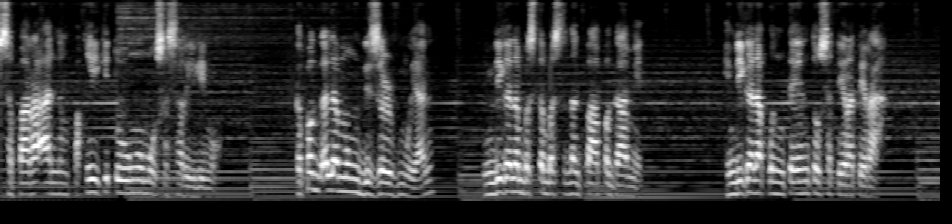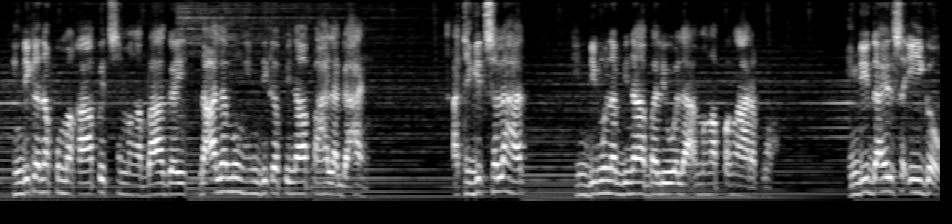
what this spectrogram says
sa paraan ng pakikitungo mo sa sarili mo. Kapag alam mong deserve mo yan, hindi ka na basta-basta nagpapagamit. Hindi ka na kontento sa tira-tira. Hindi ka na kumakapit sa mga bagay na alam mong hindi ka pinapahalagahan. At higit sa lahat, hindi mo na binabaliwala ang mga pangarap mo. Hindi dahil sa ego,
